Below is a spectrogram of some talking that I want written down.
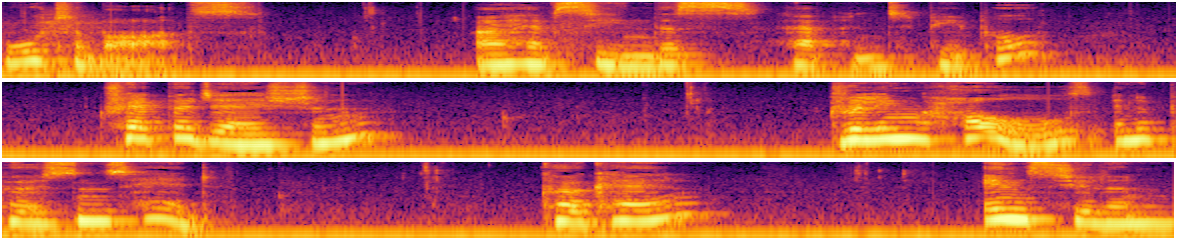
water baths. I have seen this happen to people. Trepidation, drilling holes in a person's head. Cocaine, insulin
